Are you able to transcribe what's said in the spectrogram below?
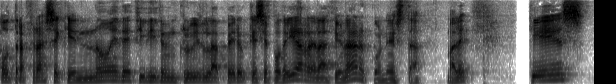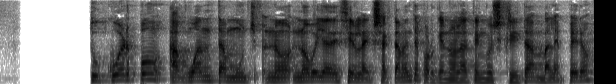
otra frase que no he decidido incluirla, pero que se podría relacionar con esta, ¿vale? Que es tu cuerpo aguanta mucho. No, no voy a decirla exactamente porque no la tengo escrita, ¿vale? Pero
